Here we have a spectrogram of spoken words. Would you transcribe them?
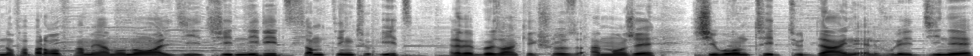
non, enfin pas le refrain, mais à un moment, elle dit She needed something to eat. Elle avait besoin de quelque chose à manger. She wanted to dine. Elle voulait dîner.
